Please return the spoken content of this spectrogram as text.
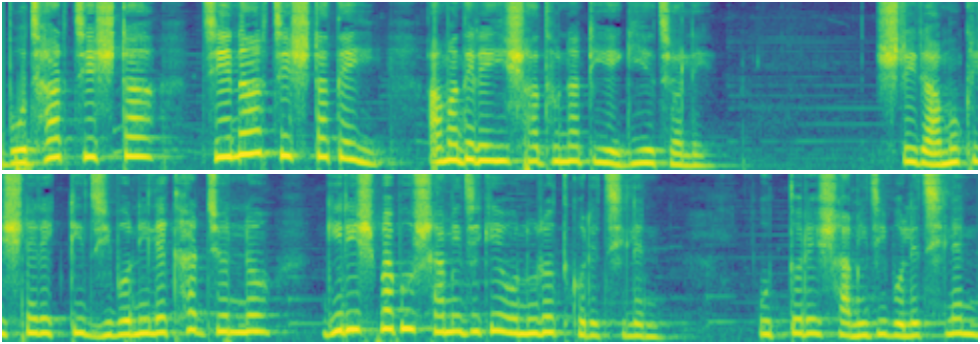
বোঝার চেষ্টা, চেনার চেষ্টাতেই আমাদের এই সাধনাটি এগিয়ে চলে। শ্রী রামকৃষ্ণের একটি জীবনী লেখার জন্য গিরিশবাবু স্বামীজিকে অনুরোধ করেছিলেন। উত্তরে স্বামীজি বলেছিলেন,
